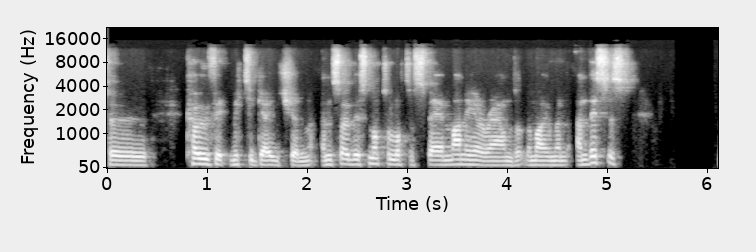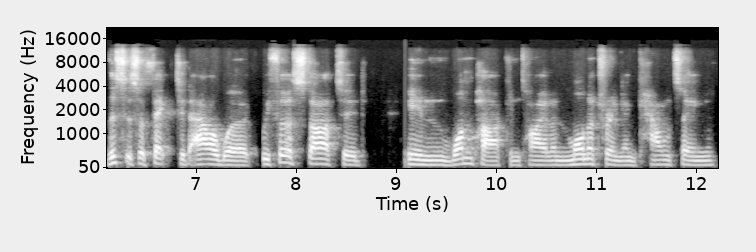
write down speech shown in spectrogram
to COVID mitigation, and so there's not a lot of spare money around at the moment. And this is this has affected our work. We first started in one park in Thailand, monitoring and counting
